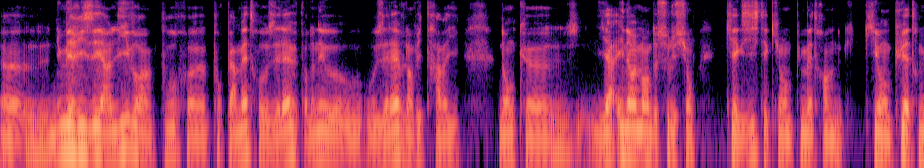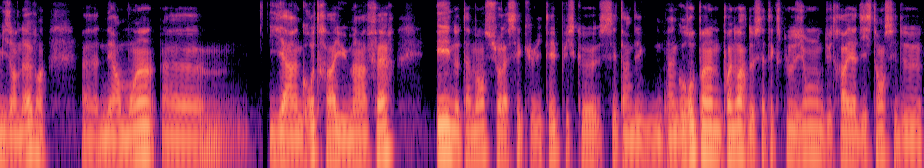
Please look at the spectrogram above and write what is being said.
numériser un livre pour, permettre aux élèves, pour donner aux, élèves l'envie de travailler. Donc, il y a énormément de solutions qui existent et qui ont pu être mises en œuvre. néanmoins, il y a un gros travail humain à faire et notamment sur la sécurité, puisque c'est un, gros point, noir de cette explosion du travail à distance et de,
